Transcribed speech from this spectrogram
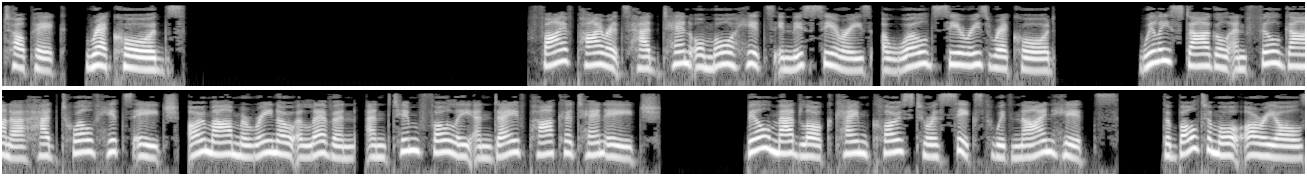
Topic Records Five Pirates had 10 or more hits in this series, a World Series record. Willie Stargell and Phil Garner had 12 hits each, Omar Moreno 11, and Tim Foley and Dave Parker 10 each. Bill Madlock came close to a sixth with nine hits. The Baltimore Orioles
